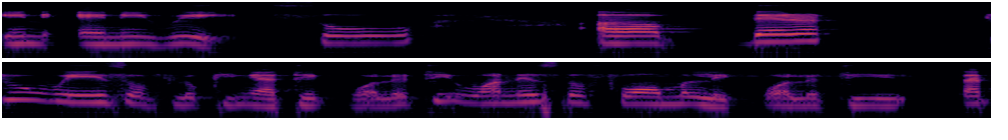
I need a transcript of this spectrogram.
in any way. So, uh, there are two ways of looking at equality. One is the formal equality that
